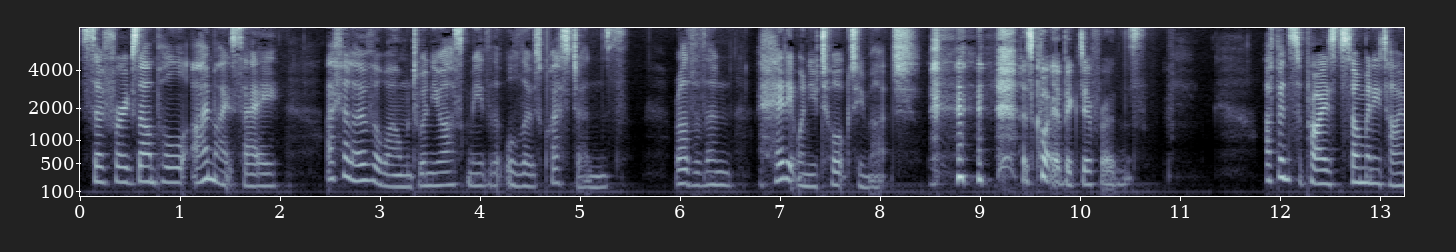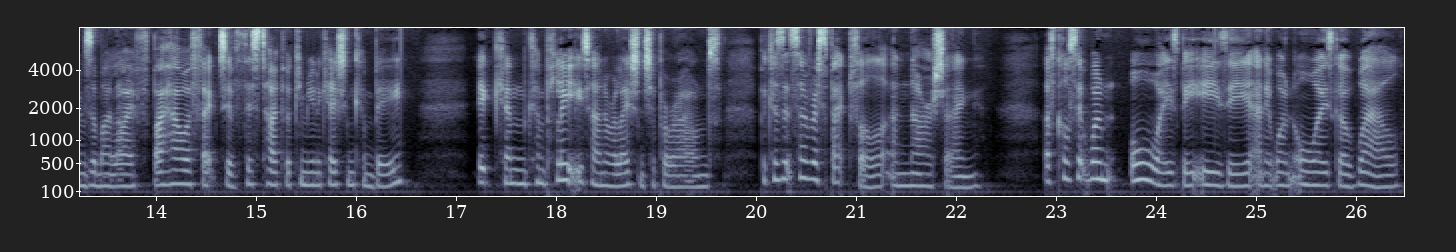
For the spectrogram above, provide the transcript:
So, for example, I might say, I feel overwhelmed when you ask me the, all those questions, rather than, I hate it when you talk too much. That's quite a big difference. I've been surprised so many times in my life by how effective this type of communication can be. It can completely turn a relationship around because it's so respectful and nourishing. Of course, it won't always be easy and it won't always go well.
